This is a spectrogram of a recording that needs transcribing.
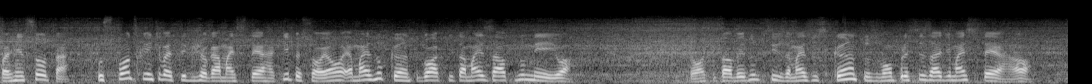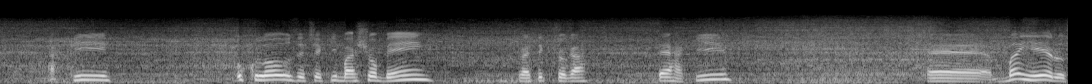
para a gente soltar. Os pontos que a gente vai ter que jogar mais terra aqui, pessoal, é, é mais no canto. Igual aqui tá mais alto no meio, ó. Então aqui talvez não precisa, mas os cantos vão precisar de mais terra, ó. Aqui o closet aqui baixou bem. Vai ter que jogar terra aqui. É, banheiros.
